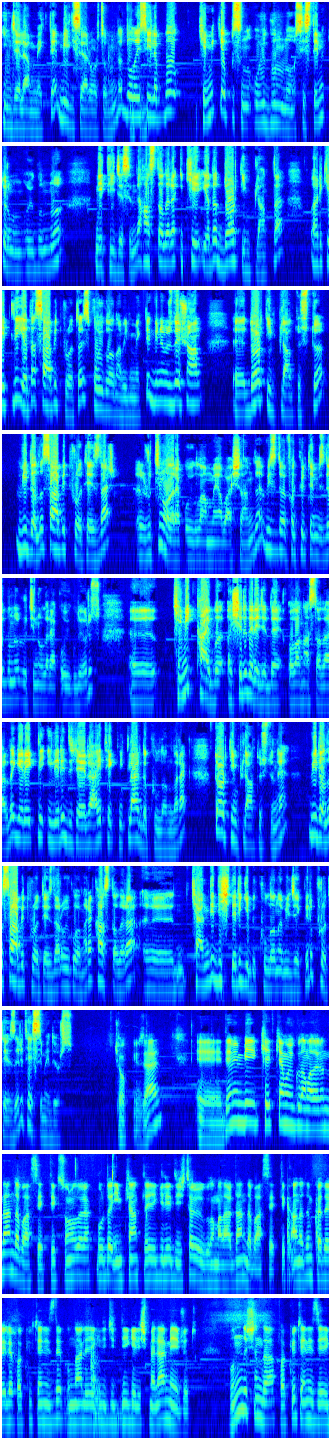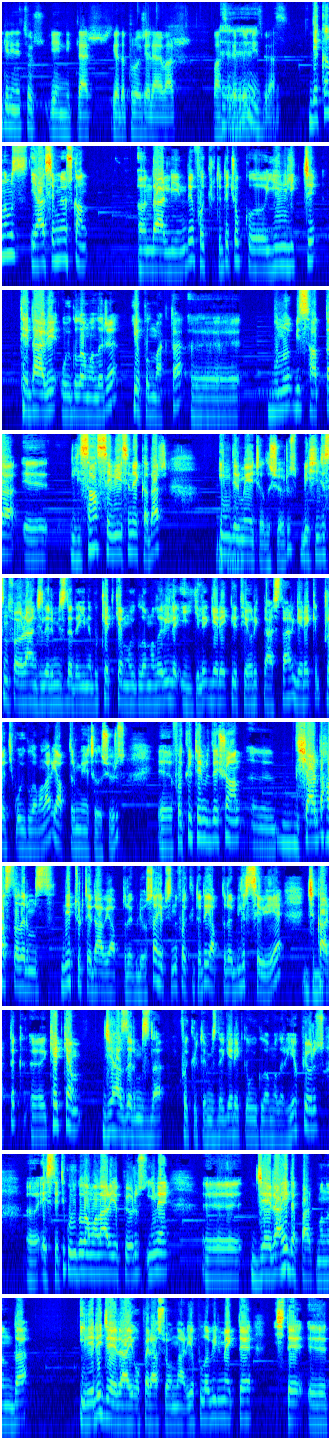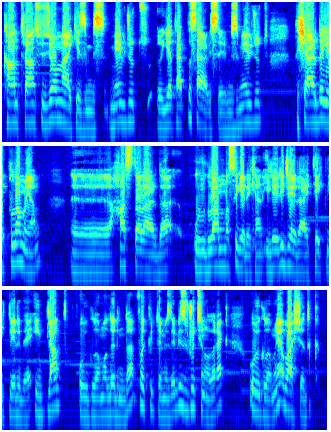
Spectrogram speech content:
incelenmekte bilgisayar ortamında. Dolayısıyla bu kemik yapısının uygunluğu, sistemik durumunun uygunluğu neticesinde hastalara 2 ya da 4 implantla hareketli ya da sabit protez uygulanabilmekte. Günümüzde şu an 4 e, implant üstü vidalı sabit protezler e, rutin olarak uygulanmaya başlandı. Biz de fakültemizde bunu rutin olarak uyguluyoruz. E, kemik kaybı aşırı derecede olan hastalarda gerekli ileri cerrahi teknikler de kullanılarak 4 implant üstüne vidalı sabit protezler uygulanarak hastalara kendi dişleri gibi kullanabilecekleri protezleri teslim ediyoruz. Çok güzel. E, demin bir CAD-CAM uygulamalarından da bahsettik. Son olarak burada implantla ilgili dijital uygulamalardan da bahsettik. Anladığım kadarıyla fakültenizde bunlarla ilgili ciddi gelişmeler mevcut. Bunun dışında fakültenizle ilgili ne tür yenilikler ya da projeler var? Bahsedebilir ee, miyiz biraz? Dekanımız Yasemin Özkan önderliğinde fakültede çok e, yenilikçi tedavi uygulamaları yapılmakta. Ee, bunu biz hatta e, lisans seviyesine kadar indirmeye çalışıyoruz. 5. sınıf öğrencilerimizde de yine bu CAD-CAM uygulamalarıyla ilgili gerekli teorik dersler, gerekli pratik uygulamalar yaptırmaya çalışıyoruz. E, fakültemizde şu an e, dışarıda hastalarımız ne tür tedavi yaptırabiliyorsa hepsini fakültede yaptırabilir seviyeye çıkarttık. E, CAD-CAM cihazlarımızla fakültemizde gerekli uygulamaları yapıyoruz. E, estetik uygulamalar yapıyoruz. Yine e, cerrahi departmanında ileri cerrahi operasyonlar yapılabilmekte. İşte e, kan transfüzyon merkezimiz mevcut, e, yataklı servislerimiz mevcut. Dışarıda yapılamayan e, hastalarda uygulanması gereken ileri cerrahi teknikleri de implant uygulamalarında fakültemizde biz rutin olarak uygulamaya başladık.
